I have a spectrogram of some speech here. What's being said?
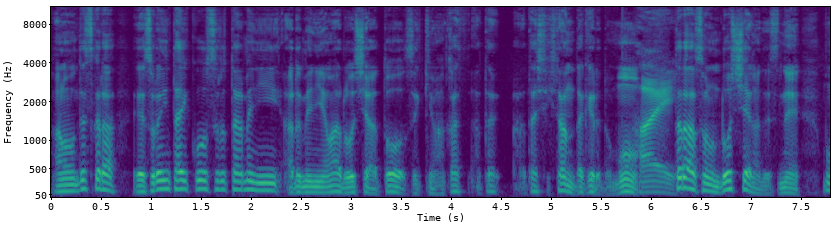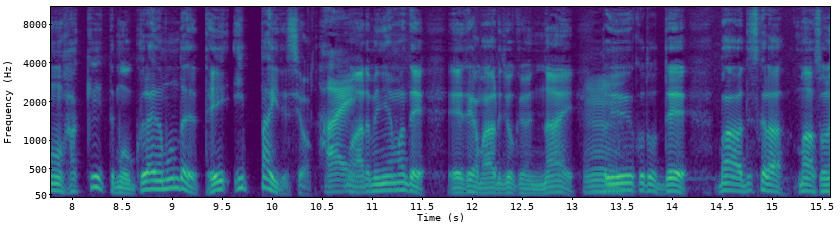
あのですから、えーそれに対抗するためにアルメニアはロシアと接近を果たしてきたんだけれども、はい。ただ、そのロシアがですねもうはっきり言って、もうウクライナ問題で手一杯ですよ、はい。もうアルメニアまで、えー手が回る状況にない、ということで、まあ、ですから、まあ、その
